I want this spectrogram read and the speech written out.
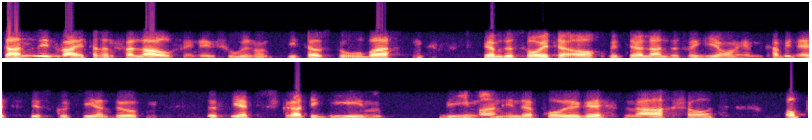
dann den weiteren Verlauf in den Schulen und Kitas beobachten. Wir haben das heute auch mit der Landesregierung im Kabinett diskutieren dürfen, dass jetzt Strategien wie man in der Folge nachschaut, ob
